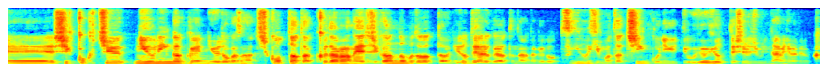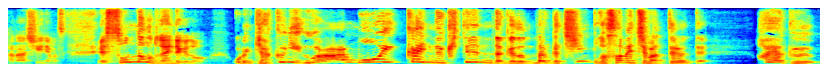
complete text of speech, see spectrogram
えー、漆黒中、乳輪学園入道家さん、しこった後はくだらねえ時間の無駄だったわ。二度とやるかよってなるんだけど、次の日またチンコ握ってうひょひょってしてる自分に涙が出る。悲しいねます。え、そんなことないんだけど、俺逆に、うわーもう一回抜きてんだけど、なんかチンポが冷めちまってるって。早く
